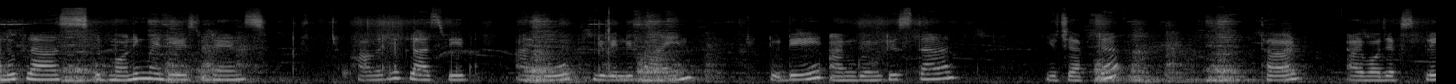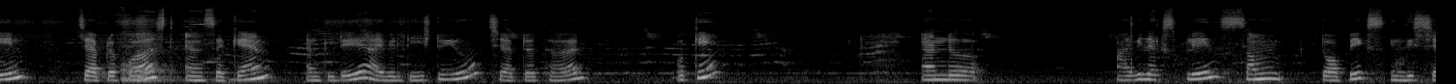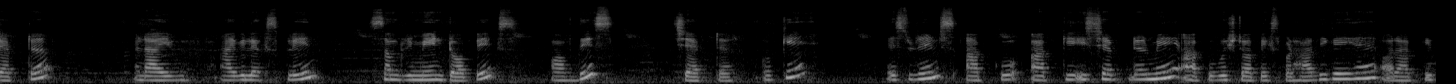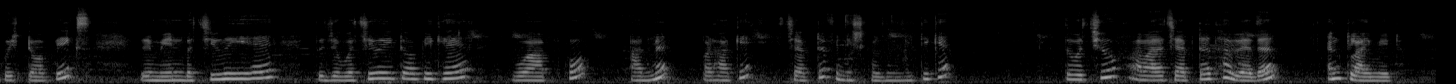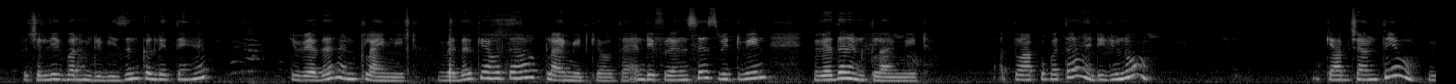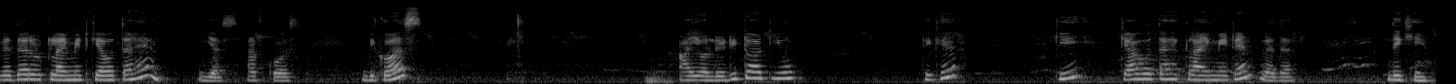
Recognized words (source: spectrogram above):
hello class. Good morning my dear students. How are you class with i hope you will be fine. Today i'm going to start your chapter third. I was explain chapter first and second and today i will teach to you chapter third. Okay? And uh, i will explain some topics in this chapter and I, I will explain some remain topics of this chapter okay? Students आपको आपके इस chapter में आपको कुछ topics पढ़ा दी गई है और आपकी कुछ टॉपिक्स रिमेन बची हुई है। तो जो बची हुई टॉपिक है वो आपको आज मैं पढ़ा के चैप्टर फिनिश कर दूँगी ठीक है? तो बच्चों हमारा चैप्टर था वेदर एंड क्लाइमेट तो चलिए एक बार हम रिवीजन कर लेते हैं। कि वेदर एंड क्लाइमेट वेदर क्या होता है और क्लाइमेट क्या होता है? And differences between weather and climate तो आपको पता है? डिड यू नो क्या आप जानते हो? वेदर और क्लाइमेट क्या होता है? Yes of course because I already taught you ठीक है? कि क्या होता है क्लाइमेट एंड वेदर देखिए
